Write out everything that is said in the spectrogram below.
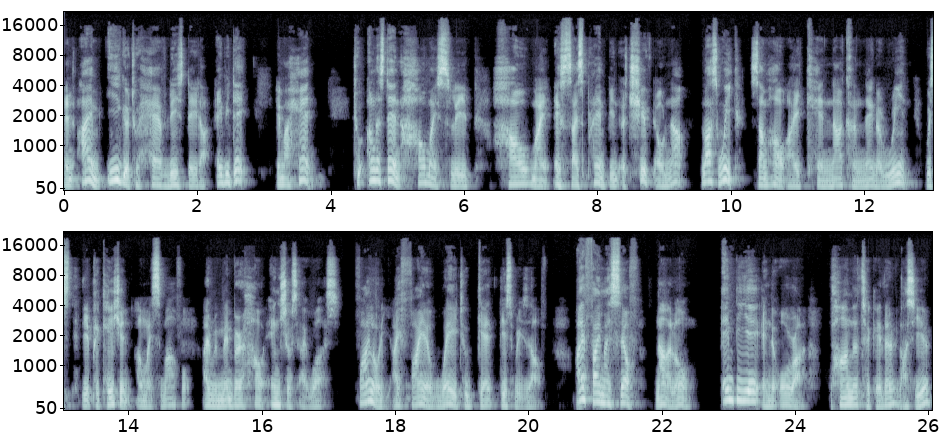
and I am eager to have this data every day in my hand to understand how my sleep, how my exercise plan been achieved or not. Last week, somehow I cannot connect a ring with the application on my smartphone. I remember how anxious I was. Finally, I find a way to get this result. I find myself not alone. NBA and Oura partnered together last year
